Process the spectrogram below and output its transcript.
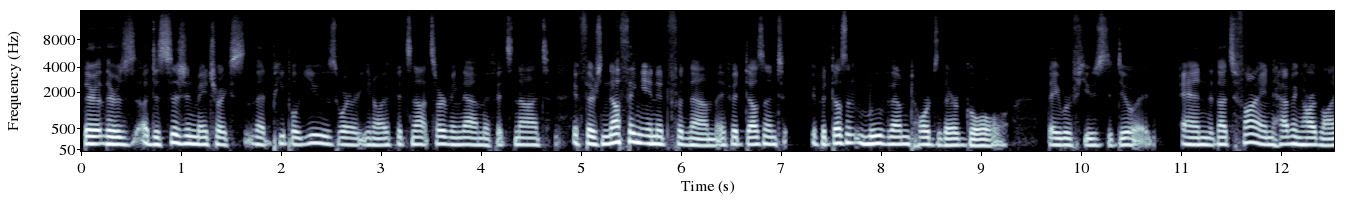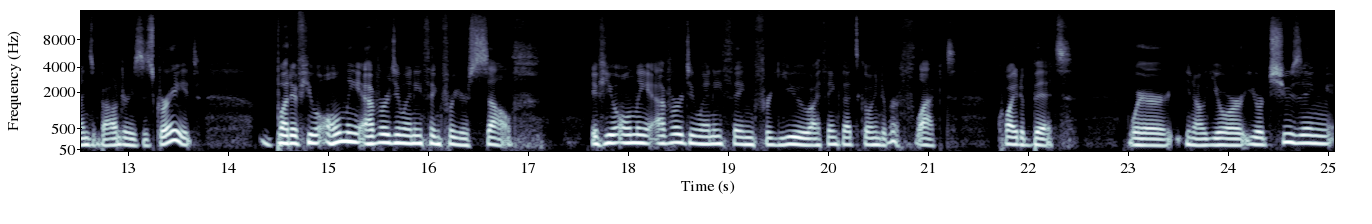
there there's a decision matrix that people use where you know if it's not serving them, if it's not, if there's nothing in it for them, if it doesn't if it doesn't move them towards their goal, they refuse to do it and that's fine. Having hard lines and boundaries is great. But if you only ever do anything for yourself, if you only ever do anything for you, I think that's going to reflect quite a bit where, you know, you're you're choosing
